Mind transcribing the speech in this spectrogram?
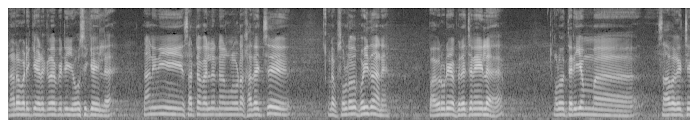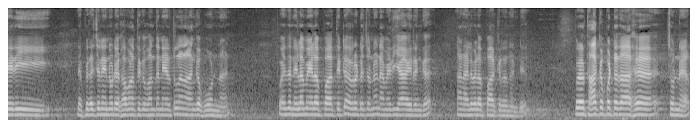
நடவடிக்கை எடுக்கிறத பற்றி யோசிக்க இல்லை. நான் இனி சட்ட வல்லுநர்களோட கதைச்சு சொல்கிறது பொய் தானே? இப்போ அவருடைய பிரச்சனையில் உங்களுக்கு தெரியும் சாவகச்சேரி இந்த பிரச்சனை என்னுடைய கவனத்துக்கு வந்த நேரத்தில் நான் அங்கே போனேன் இப்போ இந்த நிலைமையில் பார்த்துட்டு அவர்கிட்ட சொன்னேன் அமைதியாக இருங்க நான் அலுவலை பார்க்குறேன்ண்டு இப்போ தாக்கப்பட்டதாக சொன்னார்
